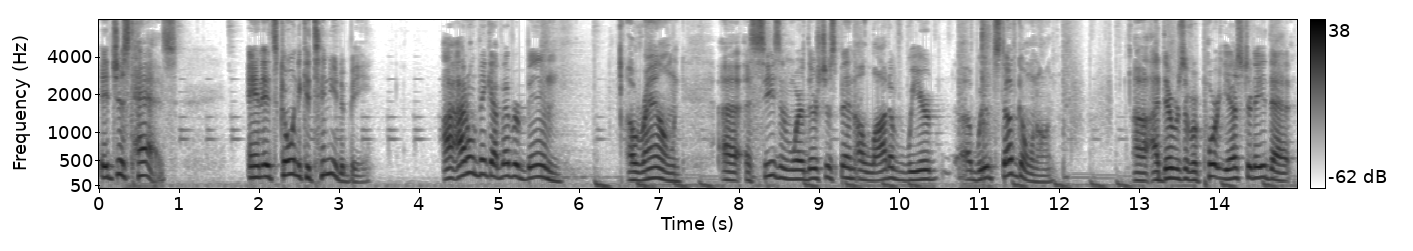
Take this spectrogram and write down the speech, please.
It just has, and it's going to continue to be. I, I don't think I've ever been around uh, a season where there's just been a lot of weird uh, weird stuff going on. Uh, I, there was a report yesterday that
